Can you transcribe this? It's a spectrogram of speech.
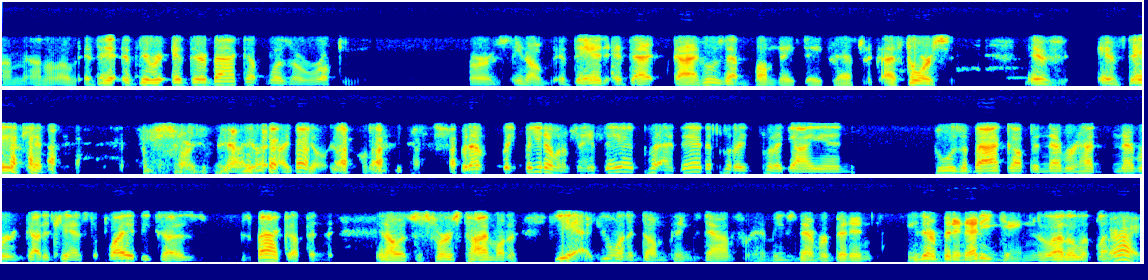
um, I don't know if they if they were, if their backup was a rookie or you know if they had if that guy who's that bum they they drafted uh, Thorson if if they had kept I'm sorry man, I, I one. but, uh, but but you know what I'm saying if they had put if they had to put a put a guy in who was a backup and never had never got a chance to play because he was backup and you know it's his first time on a yeah you want to dumb things down for him he's never been in he's never been in any game let alone let Right.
